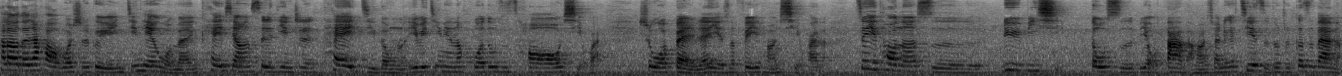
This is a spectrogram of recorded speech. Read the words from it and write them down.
Hello，大家好，我是桂云。今天我们开箱私人定制，太激动了，因为今天的货都是超喜欢，是我本人也是非常喜欢的。这一套呢是绿碧玺，都是比较大的哈，像这个戒指都是鸽子蛋的。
